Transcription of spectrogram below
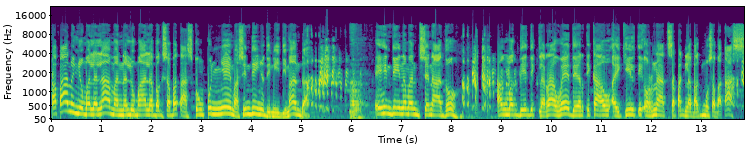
Paano nyo malalaman na lumalabag sa batas kung punyemas hindi nyo dinidimanda? Eh hindi naman Senado ang magdideklara whether ikaw ay guilty or not sa paglabag mo sa batas.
